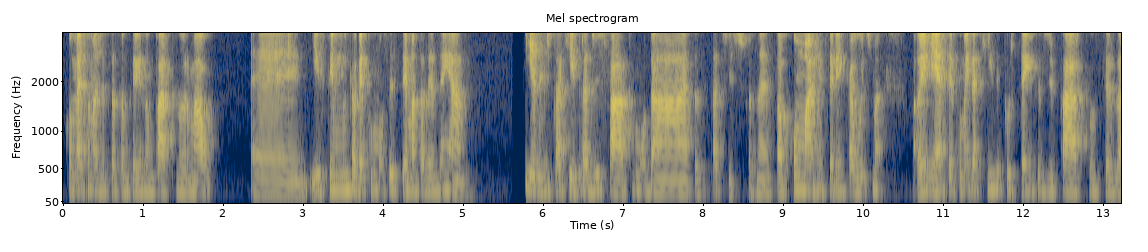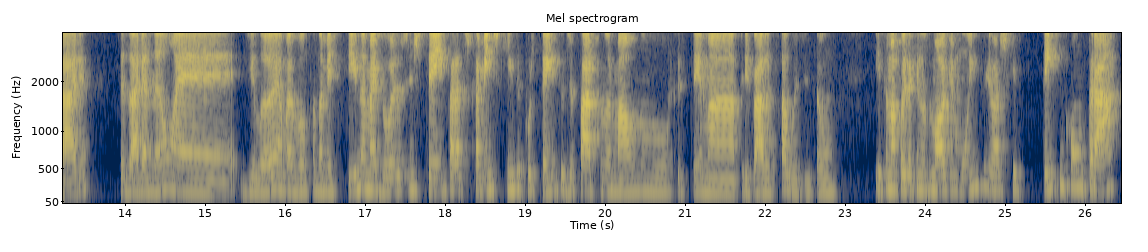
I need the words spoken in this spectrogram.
começam uma gestação querendo um parto normal. É, isso tem muito a ver com como o sistema está desenhado. E a gente está aqui para, de fato, mudar essas estatísticas, né? Só como uma referência última, a OMS recomenda 15% de parto cesárea. Cesárea não é vilã, é uma evolução da medicina, mas hoje a gente tem praticamente 15% de parto normal no sistema privado de saúde. Então, isso é uma coisa que nos move muito e eu acho que tem que encontrar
